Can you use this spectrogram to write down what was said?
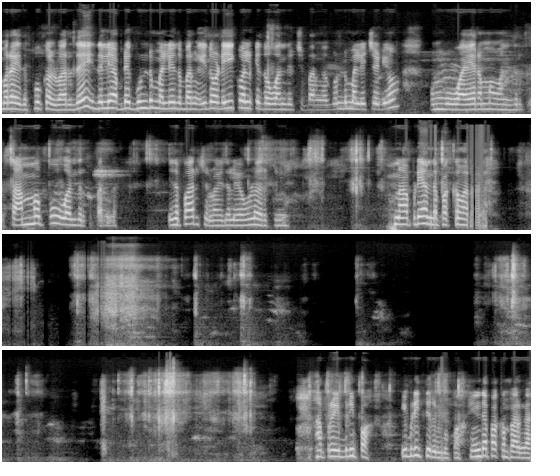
முறை இது பூக்கள் வருது. இதுலயே அப்படியே குண்டு மல்லி இந்த பாருங்க. இதோட ஈக்குவலுக்கு இதோ வந்துடுச்சு பாருங்க. குண்டு மல்லி செடியும் ரொம்ப உயரமாக வந்திருக்கு. செம்ம பூ வந்திருக்கு பாருங்க. இதை பாரு சொல்லுவோம் இதில் எவ்வளோ இருக்குன்னு. நான் அப்படியே அந்த பக்கம் வரேன். அப்புறம் இப்படிப்பா இப்படி திரும்புப்பா. இந்த பக்கம் பாருங்க.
